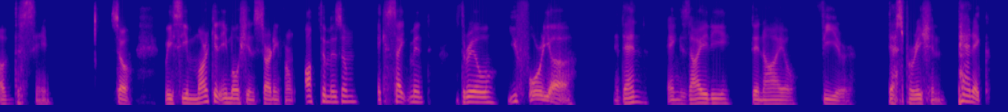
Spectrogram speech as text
of the same. So we see market emotions starting from optimism, excitement, thrill, euphoria, and then anxiety, denial, fear, desperation, panic,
